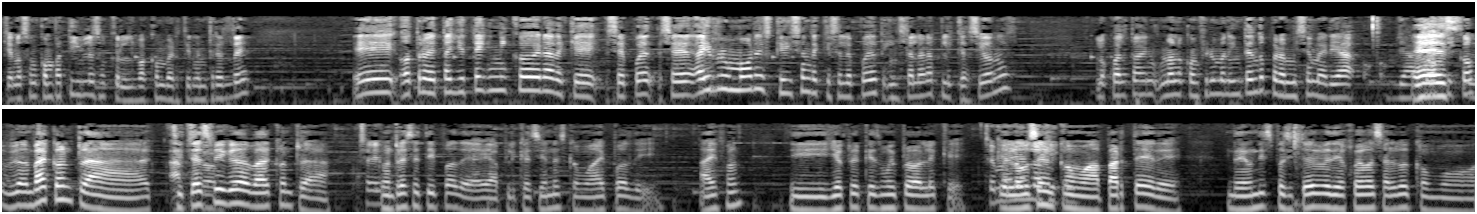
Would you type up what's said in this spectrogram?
que no son compatibles o que los va a convertir en 3D. Eh, otro detalle técnico era de que se puede, se, hay rumores que dicen de que se le puede instalar aplicaciones, lo cual todavía no lo confirma Nintendo, pero a mí se me haría ya Es, lógico. va contra, si App te has Ah, fijado, va contra, Sí. contra ese tipo de aplicaciones como iPod y iPhone. Y yo creo que es muy probable que, que lo usen lógico. como aparte de, de un dispositivo de videojuegos, algo como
